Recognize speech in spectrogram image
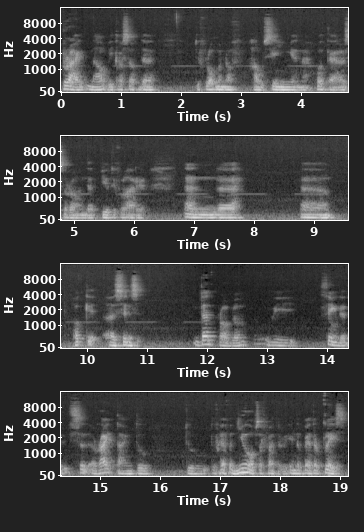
bright now because of the development of housing and hotels around that beautiful area. And uh, uh, okay, uh, since that problem, we think that it's a right time to to to have a new observatory in a better place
